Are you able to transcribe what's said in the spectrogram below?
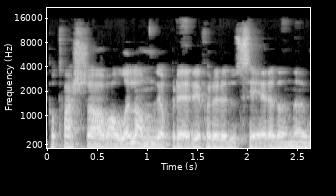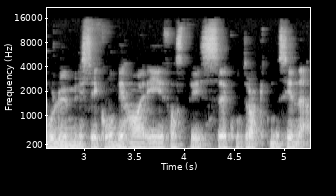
på tvers av alle land de opererer i for å redusere denne volumrisikoen de har i fastpriskontraktene sine.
